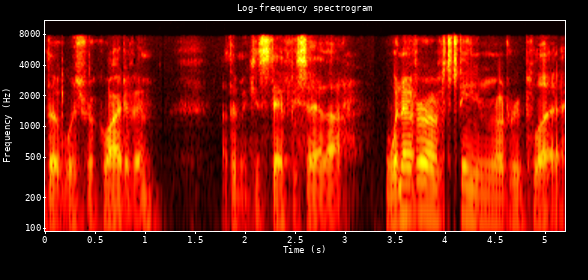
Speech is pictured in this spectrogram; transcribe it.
that was required of him. I think we can safely say that. Whenever I've seen Rodri play,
